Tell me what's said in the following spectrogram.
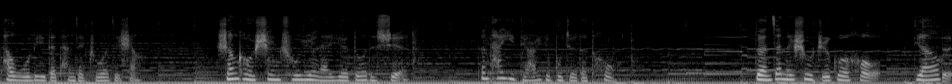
他无力地瘫在桌子上，伤口渗出越来越多的血。但他一点儿也不觉得痛。短暂的述职过后，迪安的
